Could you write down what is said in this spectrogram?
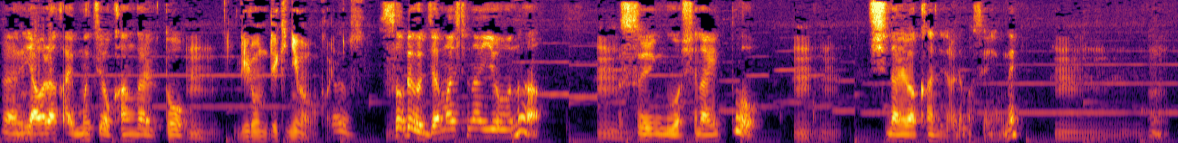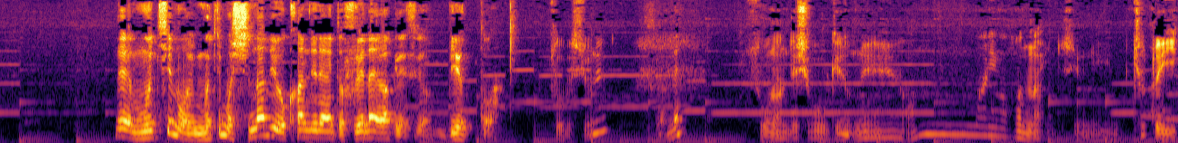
柔らかいムチを考えるとう、ん。理論的にはわかります。それを邪魔しないようなうん。スイングをしないと、うんしなりは感じられませんよね。うん。うん。で、ムチも、ムチもしなりを感じないと触れないわけですよ。ビュッとは。そうですよね。そうね。そうなんでしょうけどね。あんまりわかんないんですよね。ちょっと一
